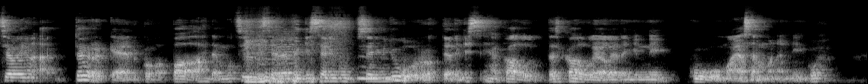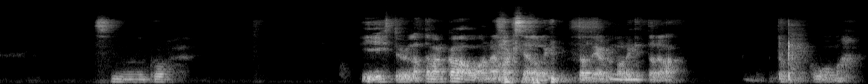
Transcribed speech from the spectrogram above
se oli ihan törkeän kova paahde, mutta silti se jotenkin se, niinku, se niinku juurrutti jotenkin siihen kalli. Se kalli oli jotenkin niin kuuma ja semmoinen niinku, se niinku, hiihtyi yllättävän kauan, vaikka siellä oli, toti, olikin todella, todella kuuma.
